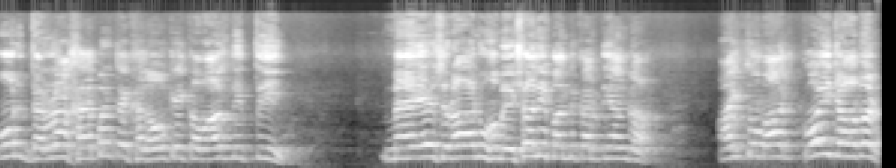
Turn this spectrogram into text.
ਉਹਨ ਦਰਰਾ ਖੈਬਰ ਤੇ ਖਲੋ ਕੇ ਇੱਕ ਆਵਾਜ਼ ਦਿੱਤੀ, ਮੈਂ ਇਸ ਰਾਹ ਨੂੰ ਹਮੇਸ਼ਾ ਲਈ ਬੰਦ ਕਰ ਦਿਆਂਗਾ। ਅੱਜ ਤੋਂ ਬਾਅਦ ਕੋਈ ਜਾਬਰ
